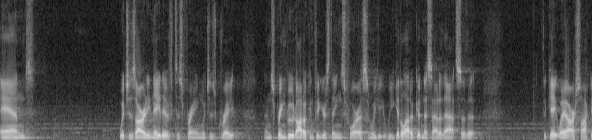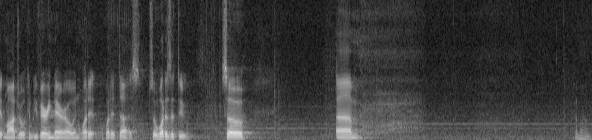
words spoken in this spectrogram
and which is already native to Spring, which is great. And Spring Boot auto configures things for us, and we, we get a lot of goodness out of that so that the gateway RSocket module can be very narrow in what it, what it does. So what does it do? So um, come on.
